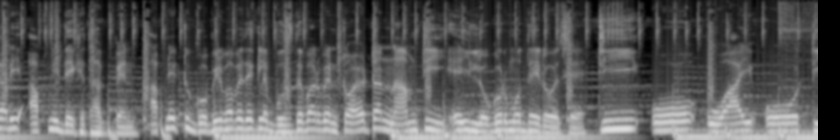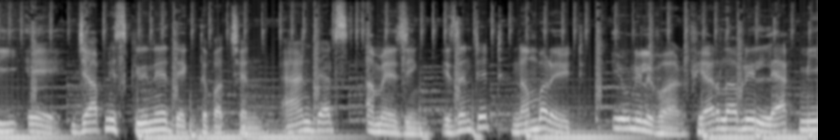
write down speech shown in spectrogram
গাড়ি আপনি দেখে থাকবেন। আপনি একটু গভীরভাবে দেখলে বুঝতে পারবেন টয়োটার নামটি এই লোগোর মধ্যেই রয়েছে। টি ও ওয়াই ও টি এ যা আপনি স্ক্রিনে দেখতে পাচ্ছেন। অ্যান্ড দ্যাটস অ্যামেজিং ইজেন্ট number eight Unilever Fair Lovely Lakme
